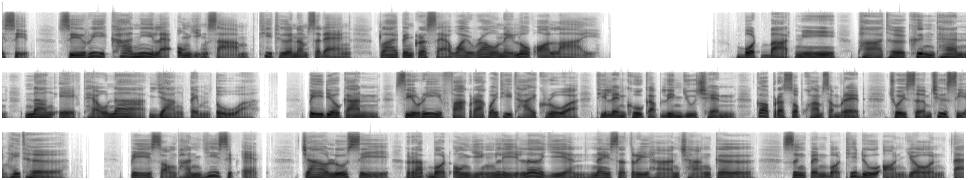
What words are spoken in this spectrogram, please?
2020 ซีรีส์ค่าหนี้แหละองค์หญิงสามที่เธอนำแสดงกลายเป็นกระแสไวรัลในโลกออนไลน์ บทบาทนี้พาเธอขึ้นแท่นนางเอกแถวหน้าอย่างเต็มตัว ปีเดียวกัน ซีรีส์ฝากรักไว้ที่ท้ายครัว ที่เล่นคู่กับลินยูเชน ก็ประสบความสำเร็จช่วยเสริมชื่อเสียงให้เธอ ปี 2021 เจ้าลูซีรับบทองค์หญิงหลี่เล่อเยียนในสตรีหารฉางเกอ ซึ่งเป็นบทที่ดูอ่อนโยนแต่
